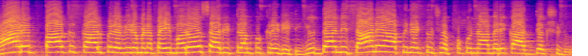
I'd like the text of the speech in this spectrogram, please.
భారత్ పాక్ కాల్పుల విరమణపై మరోసారి ట్రంప్ క్రెడిట్ యుద్ధాన్ని తానే ఆపినట్టు చెప్పుకున్న అమెరికా అధ్యక్షుడు.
